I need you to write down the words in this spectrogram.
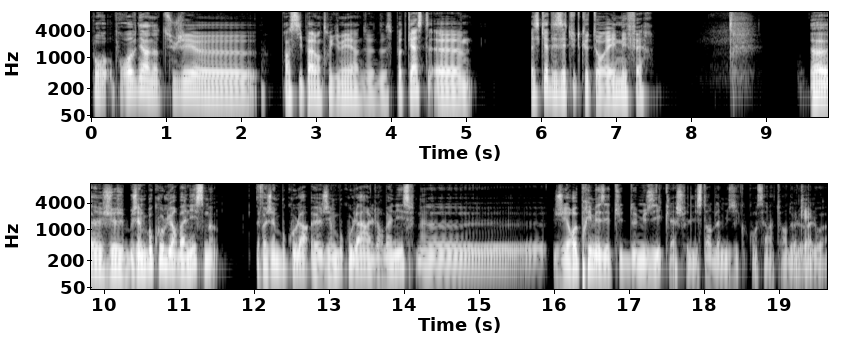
Pour, pour revenir à notre sujet euh, principal, entre guillemets, hein, de, ce podcast, euh, est-ce qu'il y a des études que tu aurais aimé faire? Euh, J'aime beaucoup l'urbanisme. Enfin, j'aime beaucoup l'art, euh, j'aime beaucoup l'art et l'urbanisme. Euh, j'ai repris mes études de musique. Là, je fais de l'histoire de la musique au conservatoire de Levallois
